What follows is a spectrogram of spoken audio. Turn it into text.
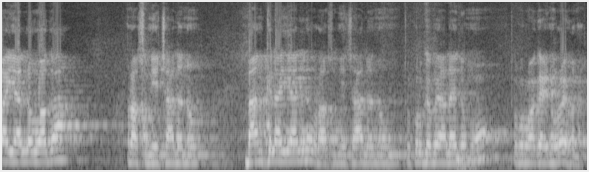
ላይ ያለው ዋጋ ራሱን የቻለ ነው። ባንክ ላይ ያለው ራሱን የቻለ ነው። ጥቁር ገበያ ላይ ደግሞ ጥቁር ዋጋ ይኖረው ይሆናል።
